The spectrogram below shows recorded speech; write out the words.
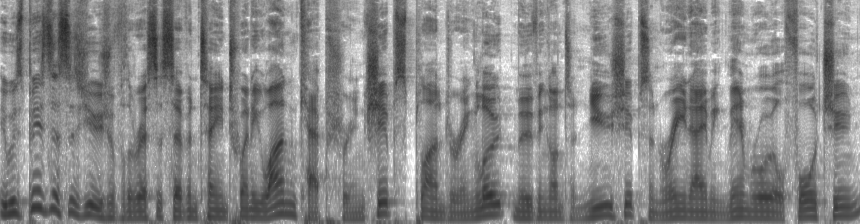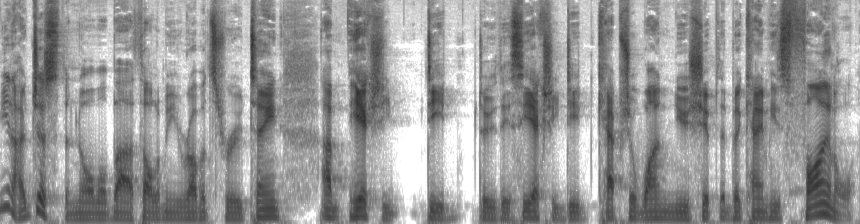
It was business as usual for the rest of 1721, capturing ships, plundering loot, moving on to new ships and renaming them Royal Fortune. You know, just the normal Bartholomew Roberts routine. Um, he actually did do this. He actually did capture one new ship that became his final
